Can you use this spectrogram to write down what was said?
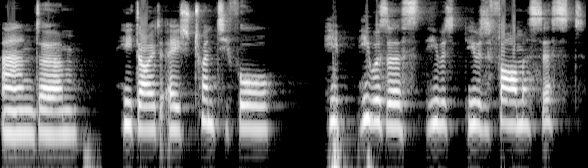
And um, he died at age 24. He, he, was a, he, was, he was a pharmacist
